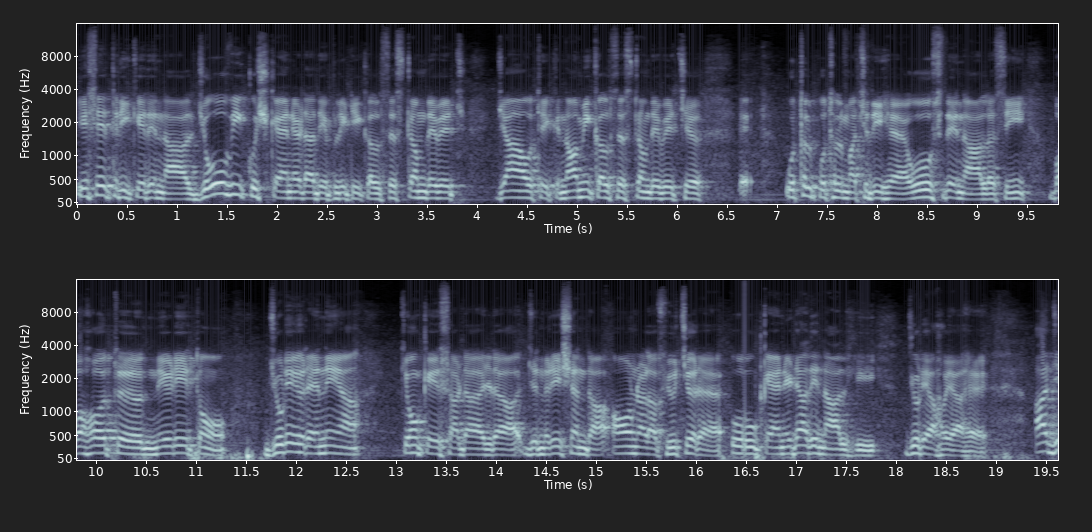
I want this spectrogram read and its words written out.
ਇਸੇ ਤਰੀਕੇ ਦੇ ਨਾਲ ਜੋ ਵੀ ਕੁਝ ਕੈਨੇਡਾ ਦੇ ਪੋਲੀਟੀਕਲ ਸਿਸਟਮ ਦੇ ਵਿੱਚ ਜਾਂ ਉੱਥੇ ਇਕਨੋਮਿਕਲ ਸਿਸਟਮ ਦੇ ਵਿੱਚ ਉਥਲ-ਪੁਥਲ ਮਚਦੀ ਹੈ, ਉਸ ਦੇ ਨਾਲ ਅਸੀਂ ਬਹੁਤ ਨੇੜੇ ਤੋਂ ਜੁੜੇ ਰਹਿੰਦੇ ਆ ਕਿਉਂਕਿ ਸਾਡਾ ਜਿਹੜਾ ਜਨਰੇਸ਼ਨ ਦਾ ਆਉਣ ਵਾਲਾ ਫਿਊਚਰ ਹੈ, ਉਹ ਕੈਨੇਡਾ ਦੇ ਨਾਲ ਹੀ ਜੁੜਿਆ ਹੋਇਆ ਹੈ। ਅੱਜ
